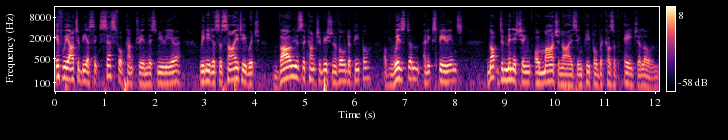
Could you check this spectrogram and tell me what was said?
If we are to be a successful country in this new era, we need a society which values the contribution of older people, of wisdom and experience, not diminishing or marginalising people because of age alone.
